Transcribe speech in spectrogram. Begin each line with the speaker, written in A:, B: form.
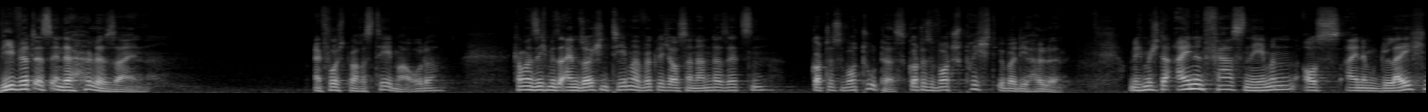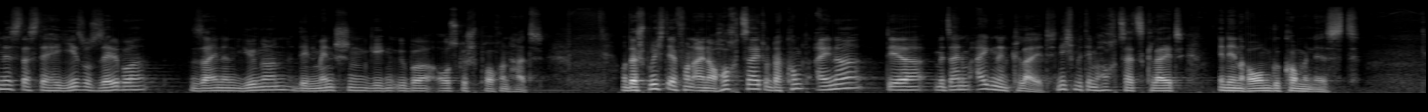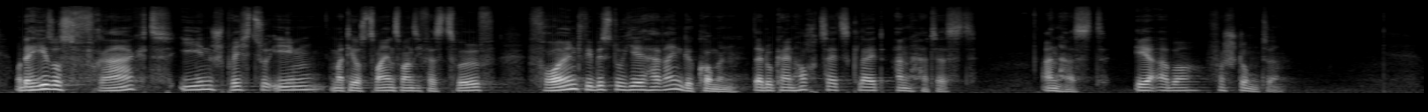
A: Wie wird es in der Hölle sein? Ein furchtbares Thema, oder? Kann man sich mit einem solchen Thema wirklich auseinandersetzen? Gottes Wort tut das. Gottes Wort spricht über die Hölle. Und ich möchte einen Vers nehmen aus einem Gleichnis, das der Herr Jesus selber seinen Jüngern, den Menschen gegenüber ausgesprochen hat. Und da spricht er von einer Hochzeit und da kommt einer, der mit seinem eigenen Kleid, nicht mit dem Hochzeitskleid, in den Raum gekommen ist. Und der Jesus fragt ihn, spricht zu ihm, Matthäus 22, Vers 12, Freund, wie bist du hier hereingekommen, da du kein Hochzeitskleid anhattest, anhast? Er aber verstummte.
